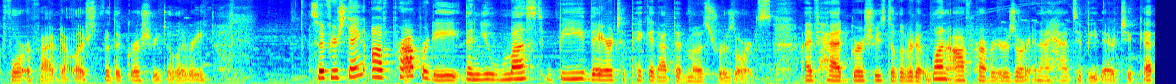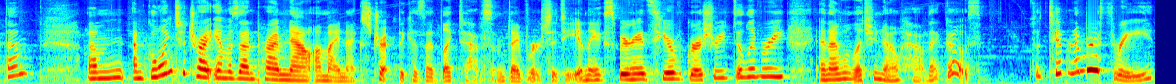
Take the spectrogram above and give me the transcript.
four or five dollars for the grocery delivery. So, if you're staying off property, then you must be there to pick it up at most resorts. I've had groceries delivered at one off property resort and I had to be there to get them. Um, I'm going to try Amazon Prime now on my next trip because I'd like to have some diversity in the experience here of grocery delivery, and I will let you know how that goes. So, tip number three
